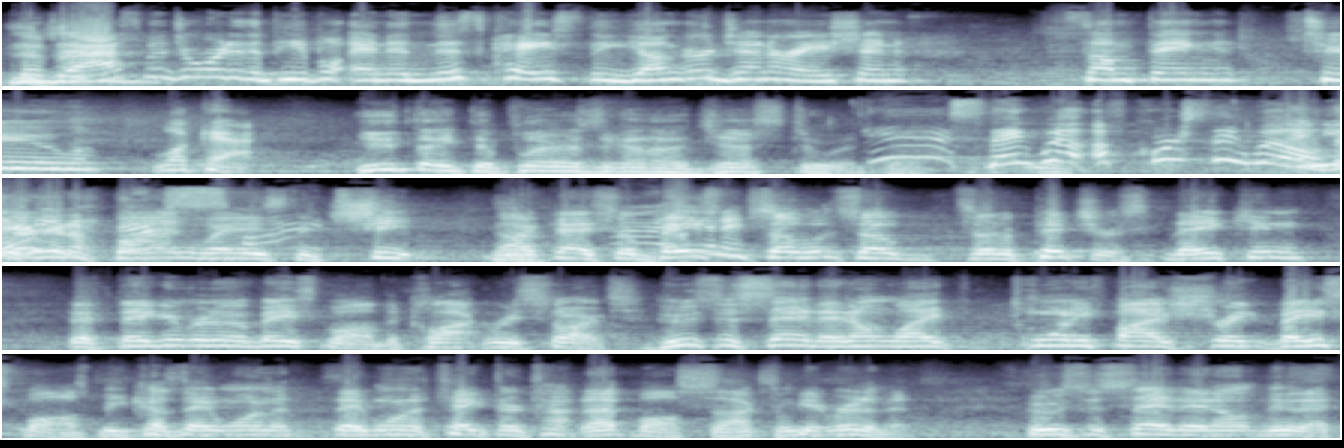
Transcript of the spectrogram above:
the vast majority of the people, and in this case, the younger generation, something to look at. you think the players are going to adjust to it? though? Yes, they will. Of course they will. They're They're- going to they're find ways to smart. cheat. Okay, so They're gonna base, so so so the pitchers they can if they get rid of a baseball, the clock restarts. Who's to say they don't like 25 straight baseballs because they want to they want to take their time? That ball sucks and get rid of it. Who's to say they don't do that?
